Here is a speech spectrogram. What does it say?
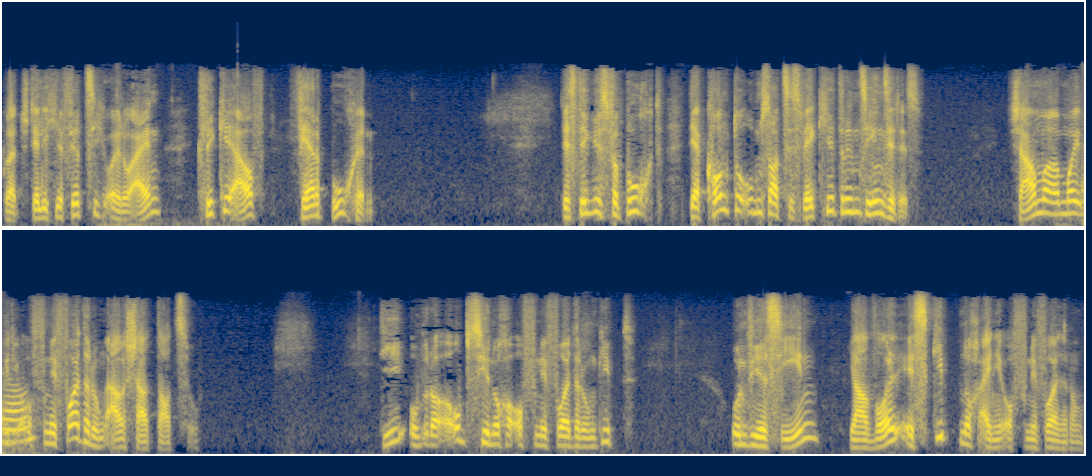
Gut, stelle ich hier 40 Euro ein, klicke auf Verbuchen. Das Ding ist verbucht. Der Kontoumsatz ist weg hier drin, sehen Sie das. Schauen wir mal, ja. wie die offene Forderung ausschaut dazu. Die, oder ob es hier noch eine offene Forderung gibt. Und wir sehen, jawohl, es gibt noch eine offene Forderung.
